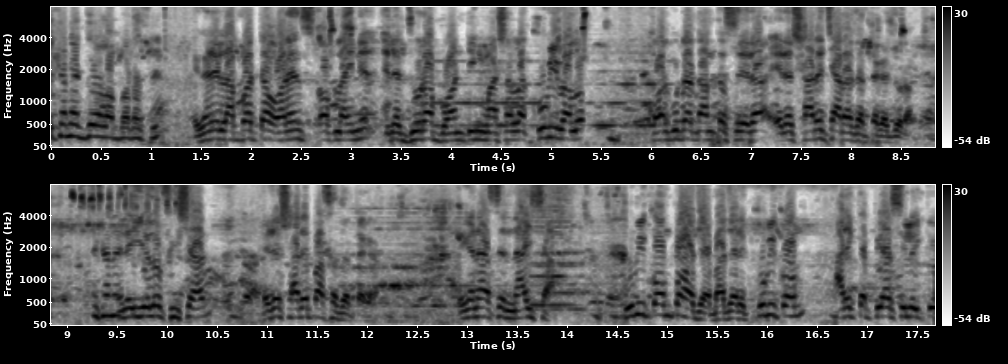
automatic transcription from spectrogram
এখানে এক জোড়া লাভবাট আছে। এখানে লাভবারটা অরেঞ্জ অফ লাইনের এটা জোড়া বন্টিং মাসাল্লাহ খুবই ভালো। খড়কুটা টানতেছে এরা। এটা সাড়ে চার হাজার টাকা জোড়া। এখানে ইয়েলো ফিশার এটা সাড়ে পাঁচ হাজার টাকা। এখানে আছে নাইসা। খুবই কম পাওয়া যায় বাজারে খুবই কম। আরেকটা পেয়ার ছিল একটু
